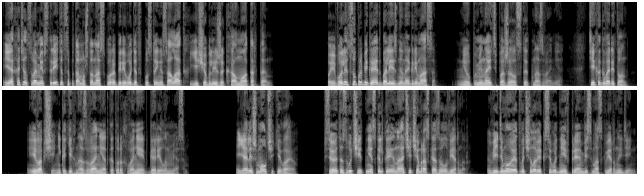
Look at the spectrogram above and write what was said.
Я хотел с вами встретиться, потому что нас скоро переводят в пустыню Салат, еще ближе к холму Атартен. По его лицу пробегает болезненная гримаса. Не упоминайте, пожалуйста, это название. Тихо говорит он. И вообще, никаких названий, от которых воняет горелым мясом. Я лишь молча киваю. Все это звучит несколько иначе, чем рассказывал Вернер. Видимо, у этого человека сегодня и впрямь весьма скверный день.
